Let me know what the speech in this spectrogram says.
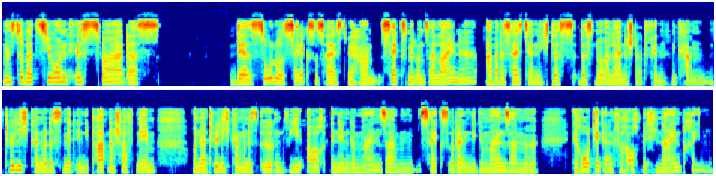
Masturbation ist zwar das der Solo-Sex, das heißt, wir haben Sex mit uns alleine, aber das heißt ja nicht, dass das nur alleine stattfinden kann. Natürlich können wir das mit in die Partnerschaft nehmen und natürlich kann man das irgendwie auch in den gemeinsamen Sex oder in die gemeinsame Erotik einfach auch mit hineinbringen.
